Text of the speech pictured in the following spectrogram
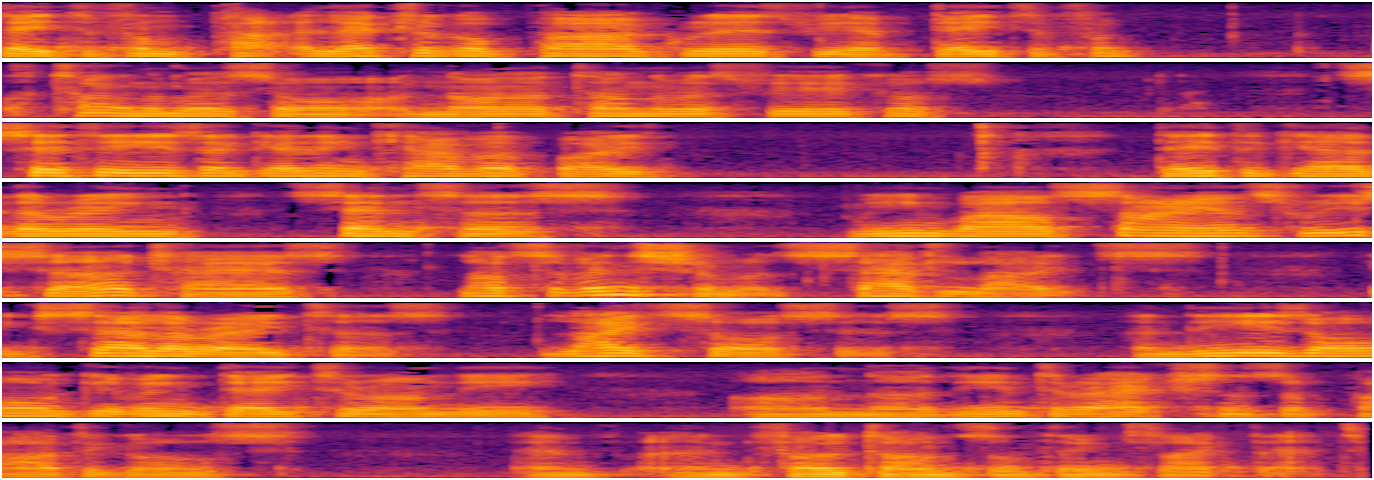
data from electrical power grids. We have data from autonomous or non-autonomous vehicles. Cities are getting covered by data gathering, sensors. Meanwhile, science research has lots of instruments, satellites, accelerators, light sources, and these are all giving data on the on uh, the interactions of particles and, and photons and things like that.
